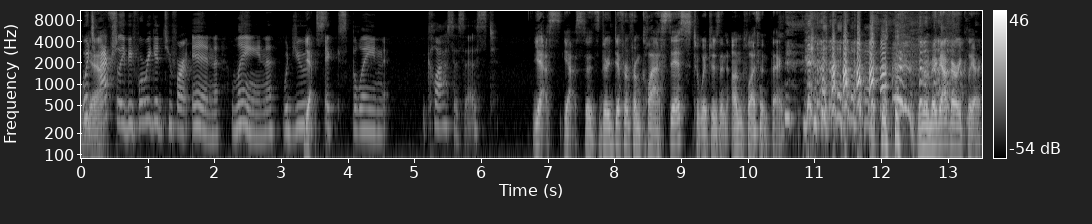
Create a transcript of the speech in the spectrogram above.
which Yes. actually, before we get too far in, Lane, would you Yes. explain classicist? Yes, yes. So it's very different from classist, which is an unpleasant thing. I'm going to make that very clear.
